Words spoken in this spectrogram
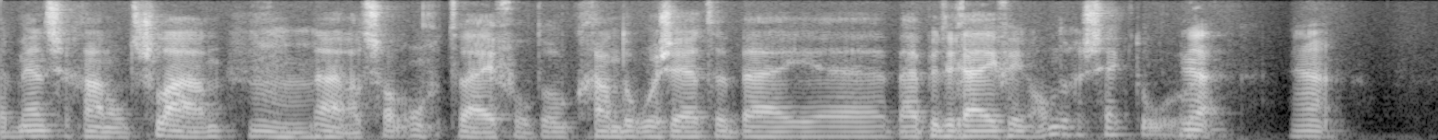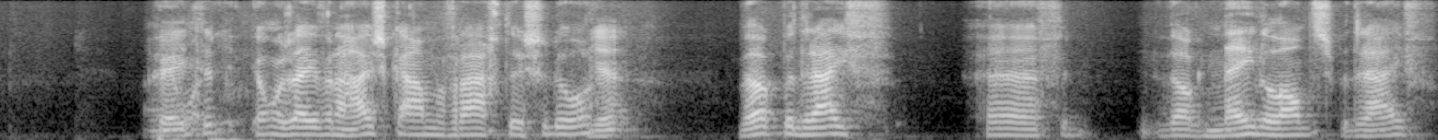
Mm. mensen gaan ontslaan. Hmm. Nou, dat zal ongetwijfeld ook gaan doorzetten bij, eh, bij bedrijven in andere sectoren. Ja. Ja. Peter? Jongens, even een huiskamervraag tussendoor. Ja. Welk bedrijf, eh, welk Nederlands bedrijf,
